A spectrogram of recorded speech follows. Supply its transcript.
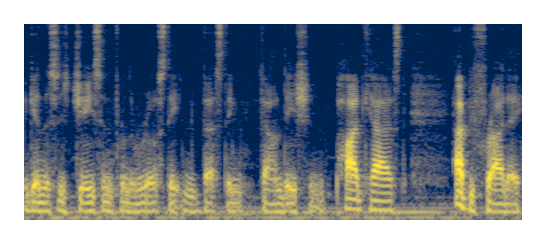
Again, this is Jason from the Real Estate Investing Foundation podcast. Happy Friday.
